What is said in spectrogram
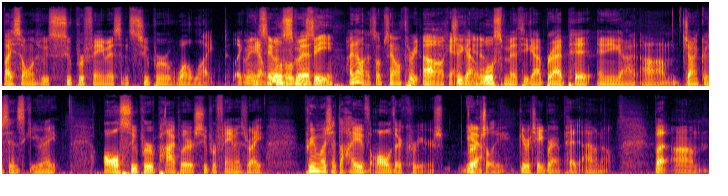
by someone who's super famous and super well liked. Like I mean, you got Will with World War Smith. I know that's what I'm saying. All three. Oh, okay. So you got yeah. Will Smith, you got Brad Pitt, and you got um, John Krasinski, right? All super popular, super famous, right? Pretty much at the height of all of their careers, Yeah. virtually, give or take Brad Pitt. I don't know, but um,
